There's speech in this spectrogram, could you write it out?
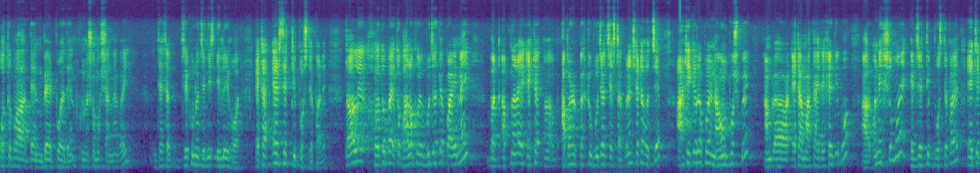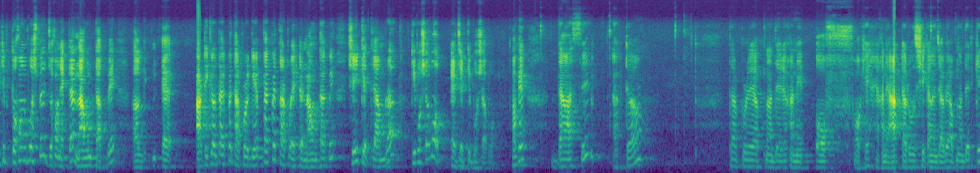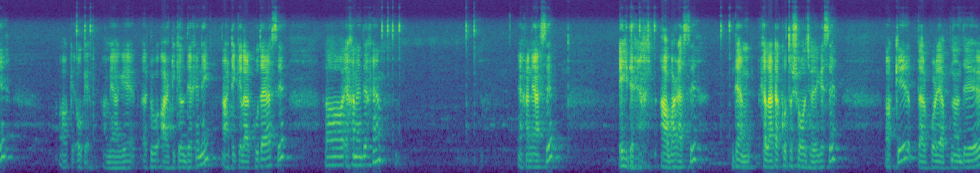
অথবা দেন ব্যাড বয় দেন কোনো সমস্যা না ভাই। যেটা যে কোনো জিনিস দিলেই হয়। এটা অ্যাডজেক্টিভ বসতে পারে। তাহলে হয়তো বা এত ভালো করে বোঝাতে পারি নাই বাট আপনারা এটা আবার একটু বোঝার চেষ্টা করেন। সেটা হচ্ছে আর্টিকেলের পরে নাউন বসবে, আমরা এটা মাথায় রেখে দিব। আর অনেক সময় অ্যাডজেক্টিভ বসতে পারে। অ্যাডজেক্টিভ তখন বসবে যখন একটা নাউন থাকবে আর্টিকেল থাকবে, তারপর গ্যাপ থাকবে, তারপর একটা নাউন থাকবে। সেই ক্ষেত্রে আমরা কি বসাবো? অ্যাডজেক্টিভ বসাবো। ওকে দা দাসে একটা তারপরে আপনাদের এখানে অফ ওকে এখানে আটটা রুল শেখানো যাবে আপনাদেরকে। ওকে ওকে আমি আগে একটু আর্টিকেল দেখে নিই। আর্টিকেল আর কোথায় আছে? এখানে দেখেন। এখানে আছে। এই দেখেন, আবার আছে। দেন, খেলাটা কত সহজ হয়ে গেছে। ওকে তারপরে আপনাদের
